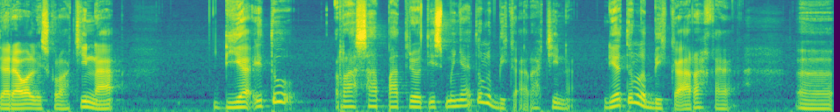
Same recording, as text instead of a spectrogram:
dari awal di sekolah Cina dia itu rasa patriotismenya itu lebih ke arah Cina dia tuh lebih ke arah kayak uh,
